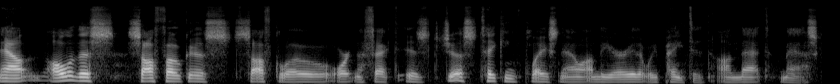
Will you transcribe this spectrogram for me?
Now, all of this soft focus, soft glow, Orton effect is just taking place now on the area that we painted on that mask.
